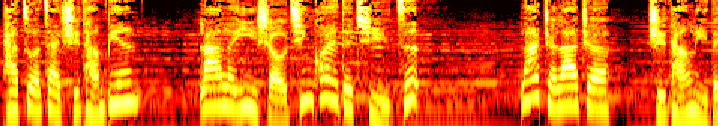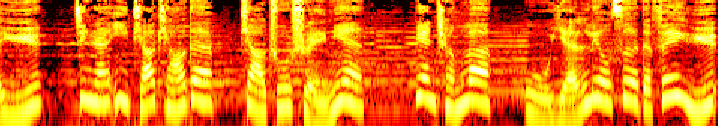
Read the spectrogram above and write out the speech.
他坐在池塘边，拉了一首轻快的曲子。拉着拉着，池塘里的鱼竟然一条条的跳出水面，变成了五颜六色的飞鱼，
